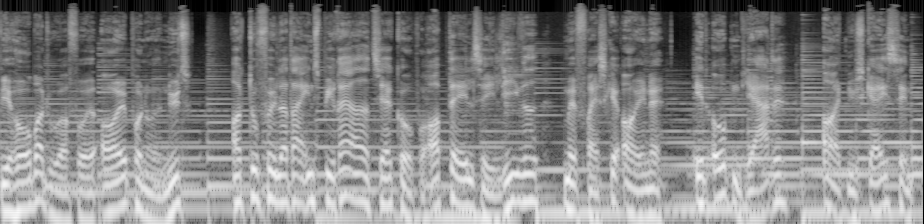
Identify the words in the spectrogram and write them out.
Vi håber, du har fået øje på noget nyt, og du føler dig inspireret til at gå på opdagelse i livet med friske øjne, et åbent hjerte og et nysgerrigt sind.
